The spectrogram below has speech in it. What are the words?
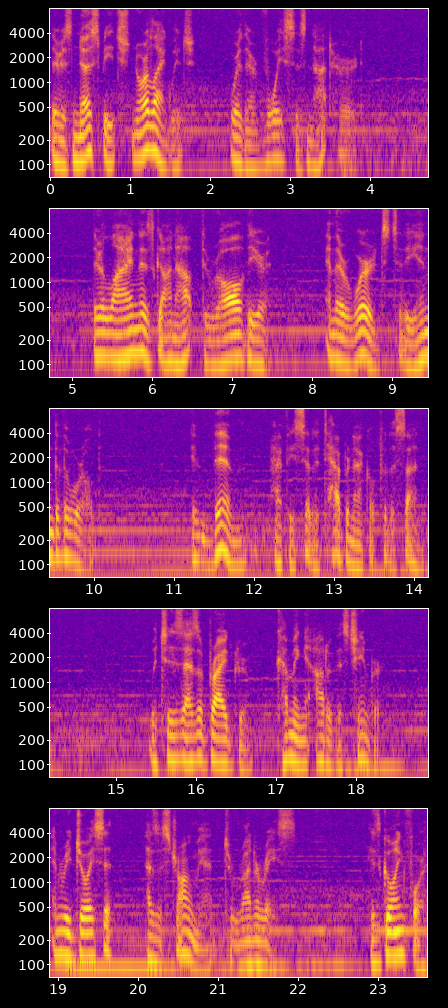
There is no speech nor language where their voice is not heard. Their line is gone out through all the earth, and their words to the end of the world. In them hath he set a tabernacle for the sun, which is as a bridegroom coming out of his chamber, and rejoiceth as a strong man to run a race. His going forth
